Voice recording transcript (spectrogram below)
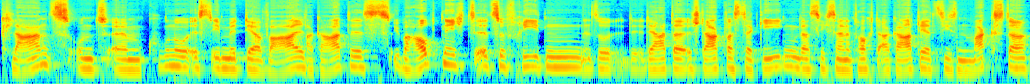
Clans und ähm, Kuno ist eben mit der Wahl Agathes überhaupt nicht äh, zufrieden. Also der hat da stark was dagegen, dass sich seine Tochter Agathe jetzt diesen Max da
